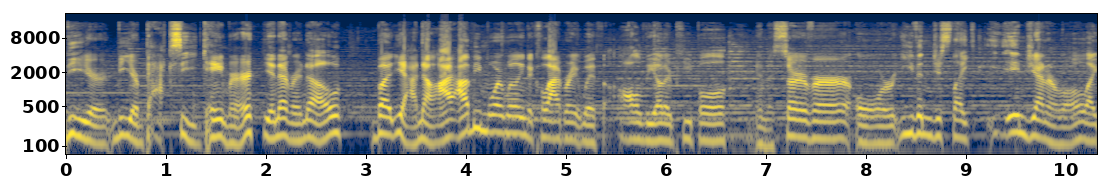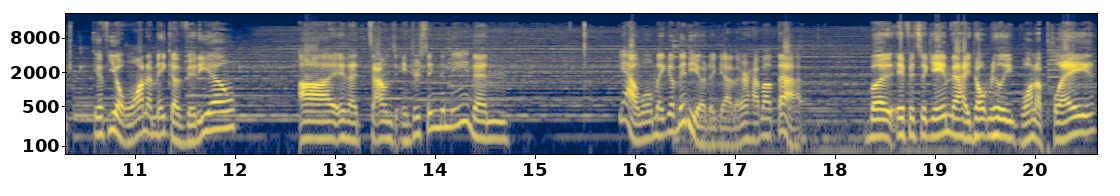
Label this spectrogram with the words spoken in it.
be your be your backseat gamer. You never know. But yeah, no, I, I'll be more willing to collaborate with all the other people in the server, or even just like in general. Like, if you want to make a video uh, that sounds interesting to me, then yeah, we'll make a video together. How about that? But if it's a game that I don't really want to play,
